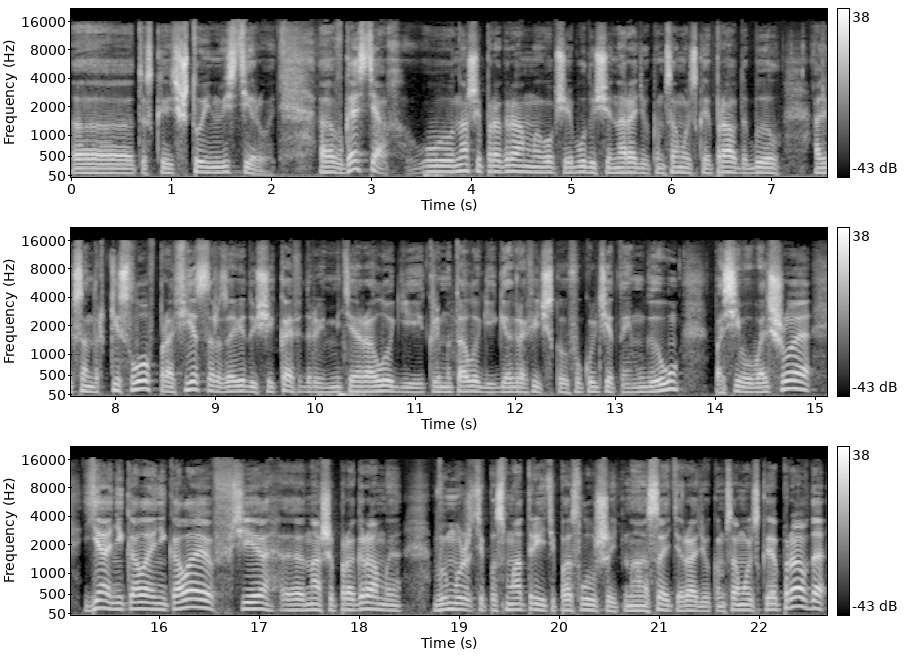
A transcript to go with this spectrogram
э, так сказать, что инвестировать. Э, в гостях у нашей программы «Общее будущее» на радио «Комсомольская правда» был Александр Кислов, профессор, заведующий кафедрой метеорологии и климатологии географического факультета МГУ. Спасибо большое. Я Николай Николаев. Все наши программы программы вы можете посмотреть и послушать на сайте радио «Комсомольская правда».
